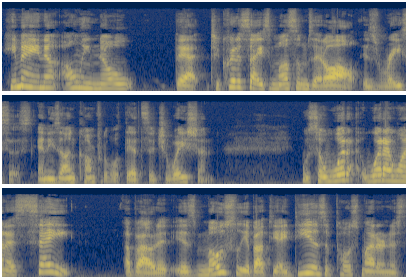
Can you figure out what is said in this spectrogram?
He may know, only know that to criticize Muslims at all is racist, and he's uncomfortable with that situation. So what what I want to say about it is mostly about the ideas of postmodernist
